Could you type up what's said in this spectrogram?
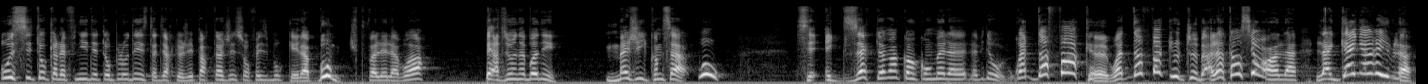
aussitôt qu'elle a fini d'être uploadée, c'est-à-dire que j'ai partagé sur Facebook et là, boum, je pouvais la voir, perdu un abonné. Magie, comme ça. Wouh. C'est exactement quand on met la, vidéo. What the fuck? What the fuck YouTube? Alors attention, hein, la, gang arrive là.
